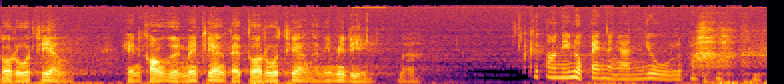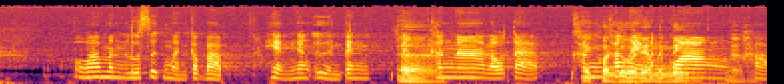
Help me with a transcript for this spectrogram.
ตัวรู้เที่ยง เห็นของอื่นไม่เที่ยง แต่ตัวรู้เที่ยง อันนี้ไม่ดีนะคือตอนนี้หนูเป็นอย่างนั้นอยู่หรือเปล่าเพราะว่ามันรู้สึกเหมือนกับแบบเห็นอย่างอื่นเป็นเป็นข้างหน้าแล้วแต่ข้างให้คนข้างดูในเนี่ยมัมันนนิ่กงว้างเออค่ะ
